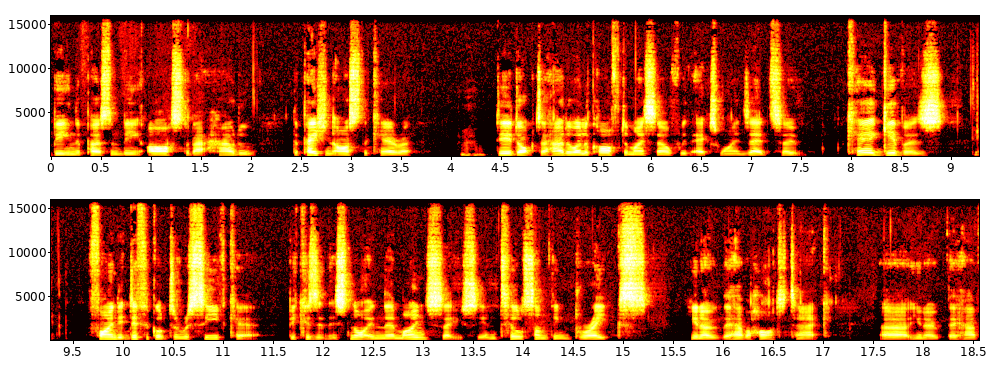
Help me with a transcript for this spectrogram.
being the person being asked about how do the patient asks the carer, mm-hmm. "Dear doctor, how do I look after myself with X, Y, and Z?" So caregivers find it difficult to receive care because it's not in their mindset, you see, until something breaks. You know, they have a heart attack, uh, you know, they have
